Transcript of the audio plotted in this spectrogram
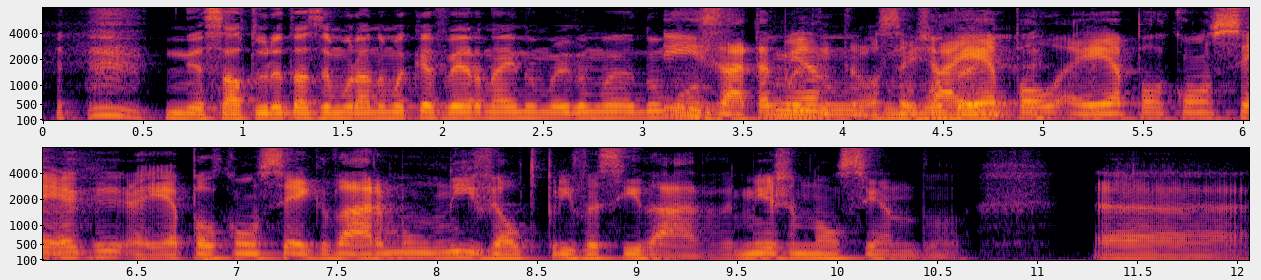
Nessa altura estás a morar numa caverna aí no meio de, uma, de um monte, Exatamente, de um, ou seja, a Apple, a Apple consegue, a Apple consegue dar-me um nível de privacidade, mesmo não sendo uh, eh,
